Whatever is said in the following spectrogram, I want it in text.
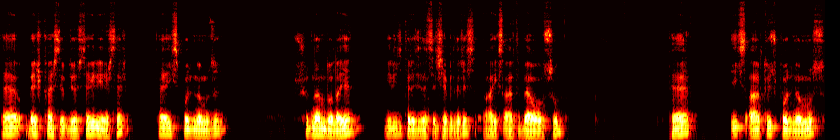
P5 kaçtır diyor. Sevgili gençler Px polinomuzu şundan dolayı birinci dereceden seçebiliriz. ax artı b olsun. P x artı 3 polinomumuz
